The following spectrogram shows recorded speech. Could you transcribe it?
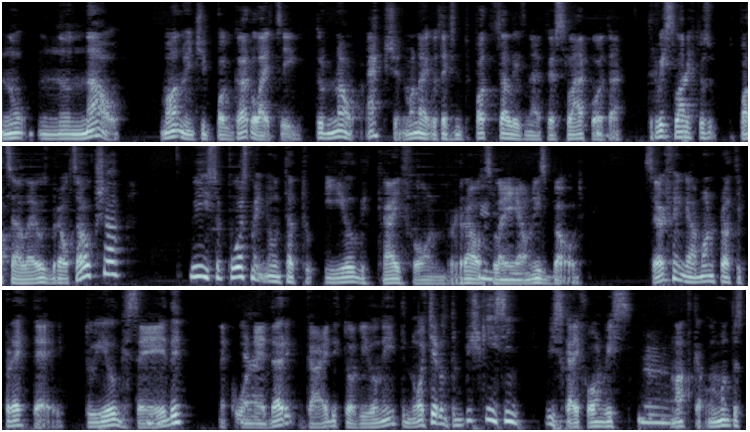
Nu, nu nav. Man viņš ir pa garlaicīgi. Tur nav akciju. Man vajag, teiksim, tu pats salīdzinātu ar slēpotāju. Tur visu laiku tu pacēlē uzbrauc augšā, visu posmiņu, un tad tu ilgi kaifo un brauc lejā un izbaudi. Surfingā, manuprāt, ir pretēji. Tu ilgi sēdi, neko Jā. nedari, gaidi to vilnīti, noķer un tad bišķīsiņ, izkaifo un viss. Mm. Un atkal, un man tas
